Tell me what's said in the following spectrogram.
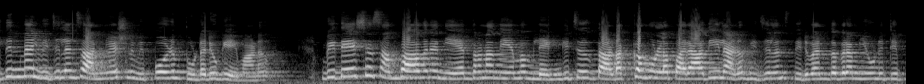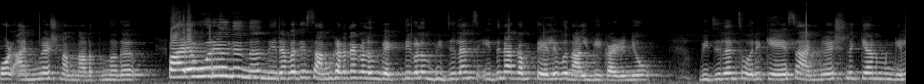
ഇതിന്മേൽ വിജിലൻസ് അന്വേഷണം ഇപ്പോഴും തുടരുകയുമാണ്. വിദേശ സംഭാവന നിയന്ത്രണ നിയമം ലംഘിച്ചത് തടക്കമുള്ള പരാതിയിലാണ് വിജിലൻസ് തിരുവനന്തപുരം യൂണിറ്റ് ഇപ്പോൾ അന്വേഷണം നടത്തുന്നത്. പരവൂരിൽ നിന്ന് നിരവധി സംഘടനകളും വ്യക്തികളും വിജിലൻസ് ഇതിനകം തെളിവ് നൽകി കഴിഞ്ഞു. വിജിലൻസ് ഒരു കേസ് അന്വേഷിക്കണമെങ്കിൽ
